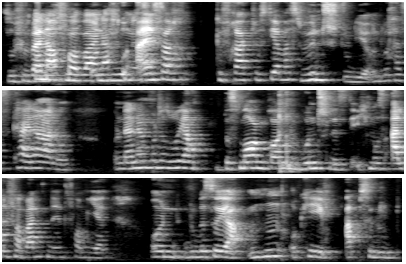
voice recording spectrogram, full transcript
so für Immer Weihnachten, vor Weihnachten und du einfach gefragt wirst, ja, was wünschst du dir und du hast keine Ahnung. Und dann hat Mutter so, ja, bis morgen brauche ich eine Wunschliste, ich muss alle Verwandten informieren. Und du bist so, ja, mhm, okay, absolut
